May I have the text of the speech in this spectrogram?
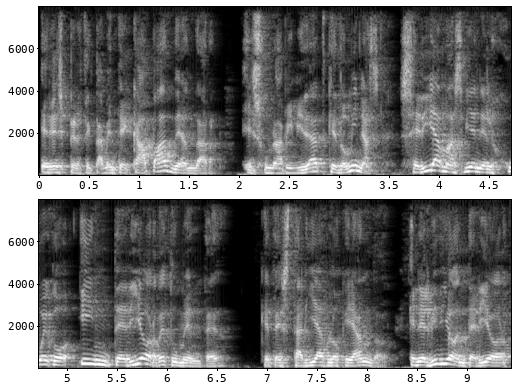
Eres perfectamente capaz de andar. Es una habilidad que dominas. Sería más bien el juego interior de tu mente que te estaría bloqueando. En el vídeo anterior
